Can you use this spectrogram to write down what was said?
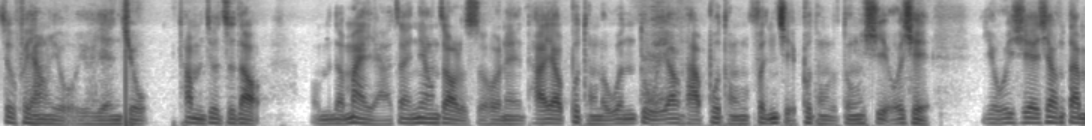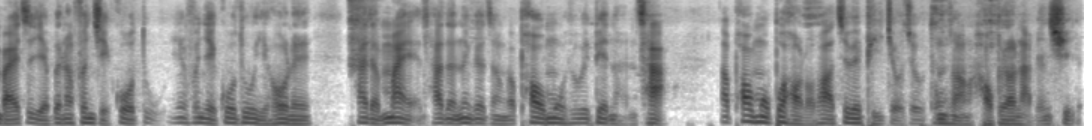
就非常有有研究，他们就知道我们的麦芽在酿造的时候呢，它要不同的温度，让它不同分解不同的东西，而且有一些像蛋白质也不能分解过度，因为分解过度以后呢。它的麦，它的那个整个泡沫就会变得很差。那泡沫不好的话，这杯啤酒就通常好不到哪边去的。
